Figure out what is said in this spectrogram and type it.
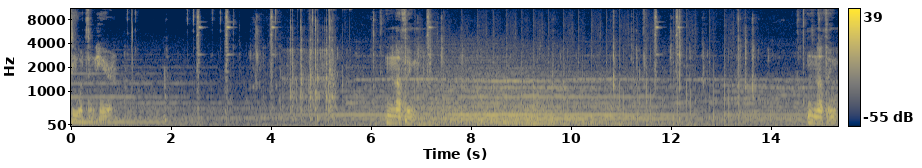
See what's in here. Nothing. Nothing.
